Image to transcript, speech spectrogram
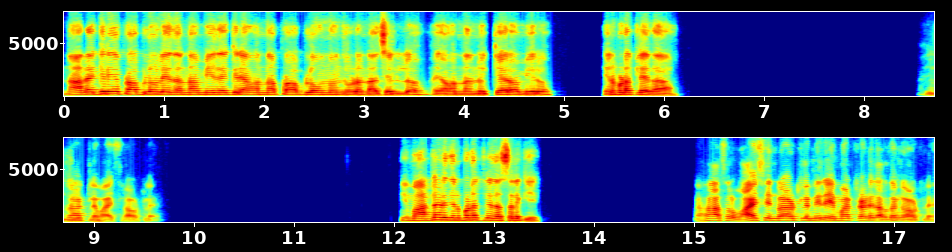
నా దగ్గర ఏ ప్రాబ్లం లేదన్నా మీ దగ్గర ఏమన్నా ప్రాబ్లం ఉందని చూడండి ఆ చెల్లు ఏమన్నా నొక్కారో మీరు? వినపడట్లేదా? వినరాట్లే వాయిస్ రావట్లే. మీ మాట్లాడేది వినపడట్లేదు అసలుకి. ఆహా అసలు వాయిస్ వినరావట్లే మీరు ఏం మాట్లాడేది అర్థం కావట్లే.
